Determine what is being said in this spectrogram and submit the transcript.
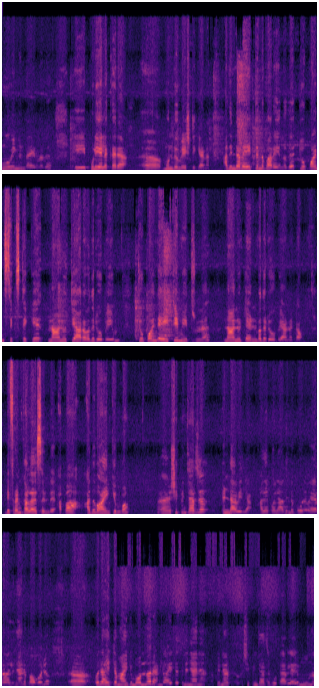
മൂവിങ് ഉണ്ടായിരുന്നത് ഈ പുളിയലക്കര മുണ്ടും വേഷ്ടിക്കാണ്. അതിന്റെ റേറ്റ് എന്ന് പറയുന്നത് ടു പോയിന്റ് സിക്സ്റ്റിക്ക് നാനൂറ്റി അറുപത് രൂപയും ടു പോയിന്റ് എയ്റ്റി മീറ്ററിന് നാനൂറ്റി എൺപത് രൂപയാണ് കേട്ടോ ഡിഫറെന്റ് കളേഴ്സ് ഉണ്ട്. അപ്പോൾ അത് വാങ്ങിക്കുമ്പോൾ ഷിപ്പിംഗ് ചാർജ് ഉണ്ടാവില്ല. അതേപോലെ അതിന്റെ കൂടെ വേറെ വല്ല ഞാനിപ്പോൾ ഒരു ഒരു ഐറ്റം വാങ്ങിക്കുമ്പോൾ ഒന്നോ രണ്ടോ ഐറ്റത്തിന് ഞാൻ പിന്നെ ഷിപ്പിംഗ് ചാർജ് കൂട്ടാറില്ല. ഒരു മൂന്ന്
